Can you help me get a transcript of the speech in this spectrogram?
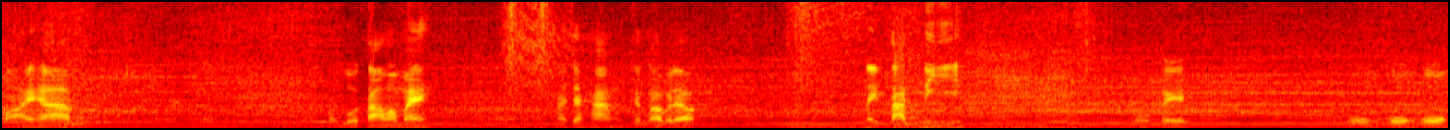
ไปครับตำรวจตามมาไหมน่าจะห่างจากเราไปแล้ว ในตัดหนีโอเคโค้งโค้งโค้ง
